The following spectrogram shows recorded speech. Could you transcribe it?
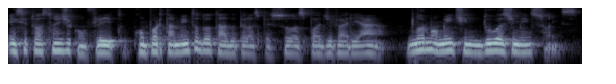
Em situações de conflito, o comportamento adotado pelas pessoas pode variar normalmente em duas dimensões.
